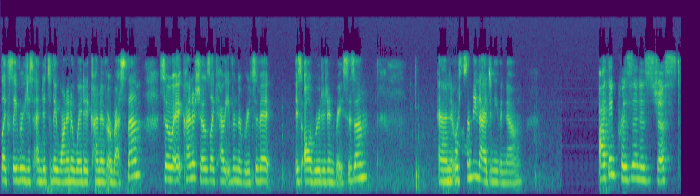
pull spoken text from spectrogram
like slavery just ended, so they wanted a way to kind of arrest them. So it kind of shows like how even the roots of it is all rooted in racism, and which is something that I didn't even know. I think prison is just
